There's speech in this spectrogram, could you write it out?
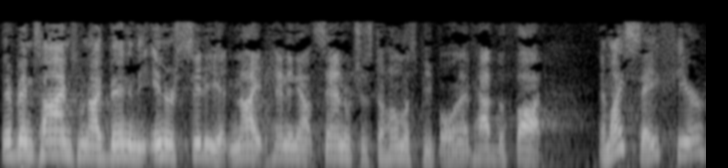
There have been times when I've been in the inner city at night handing out sandwiches to homeless people, and I've had the thought, am I safe here?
